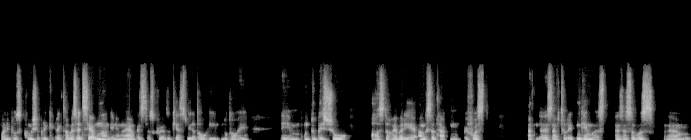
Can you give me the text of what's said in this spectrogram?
weil ich bloß komische Blicke gekriegt habe. Es wird sehr unangenehm, ne? wenn du das Gefühl du kehrst wieder da hin, nur da hin. Ähm, und du bist schon hast du halber die Angstattacken, bevor du auf, also auf Toiletten gehen musst. Also sowas ähm,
